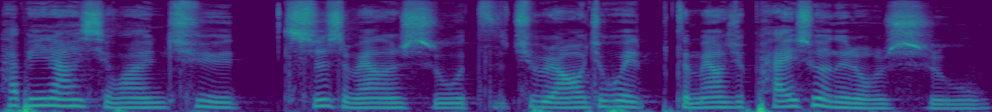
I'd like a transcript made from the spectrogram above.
他平常喜欢去吃什么样的食物，去然后就会怎么样去拍摄那种食物。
